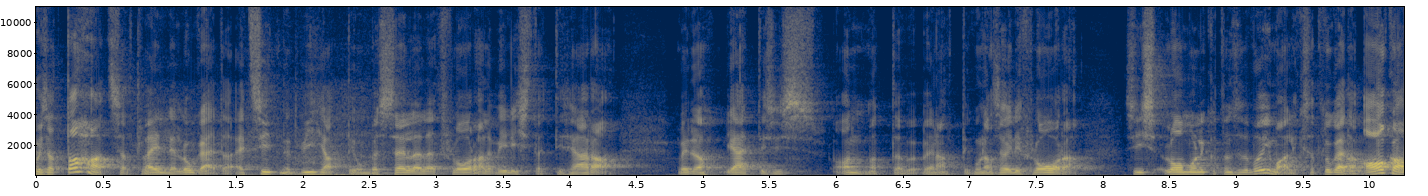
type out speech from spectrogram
kui sa tahad sealt välja lugeda, et siit nüüd vihjati umbes sellele, et Florale vilistati see ära. või noh, jäeti siis andmata penalti, kuna see oli Flora siis loomulikult on seda võimalik sealt lugeda, aga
